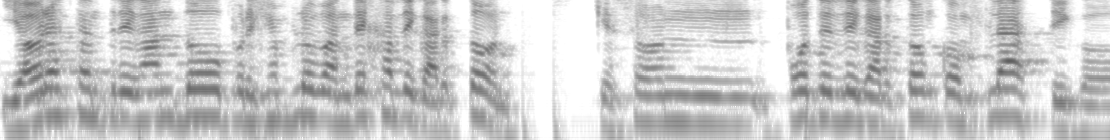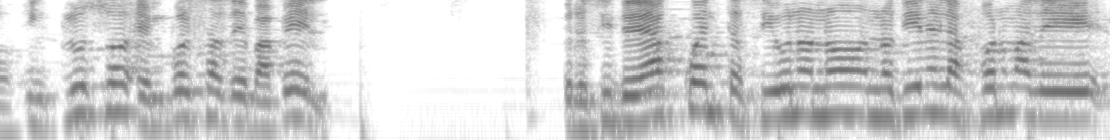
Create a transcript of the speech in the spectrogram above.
y ahora está entregando, por ejemplo, bandejas de cartón, que son potes de cartón con plástico, incluso en bolsas de papel. Pero si te das cuenta, si uno no, no tiene la forma de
